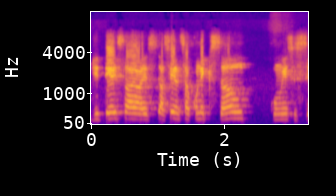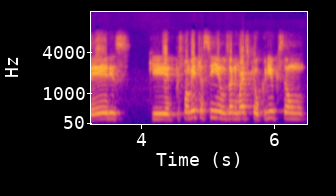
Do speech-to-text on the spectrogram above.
de ter essa, assim, essa conexão com esses seres, que principalmente assim os animais que eu crio que são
